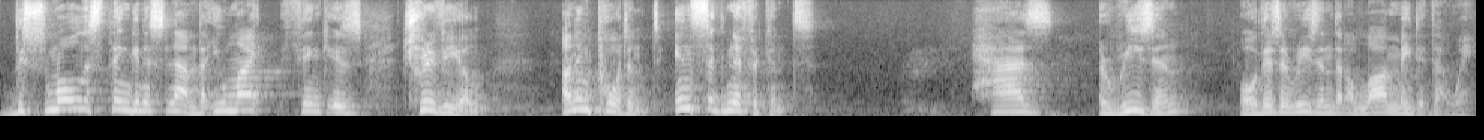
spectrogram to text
the smallest thing in Islam that you might think is trivial, unimportant, insignificant, has a reason, or there's a reason that Allah made it that way.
